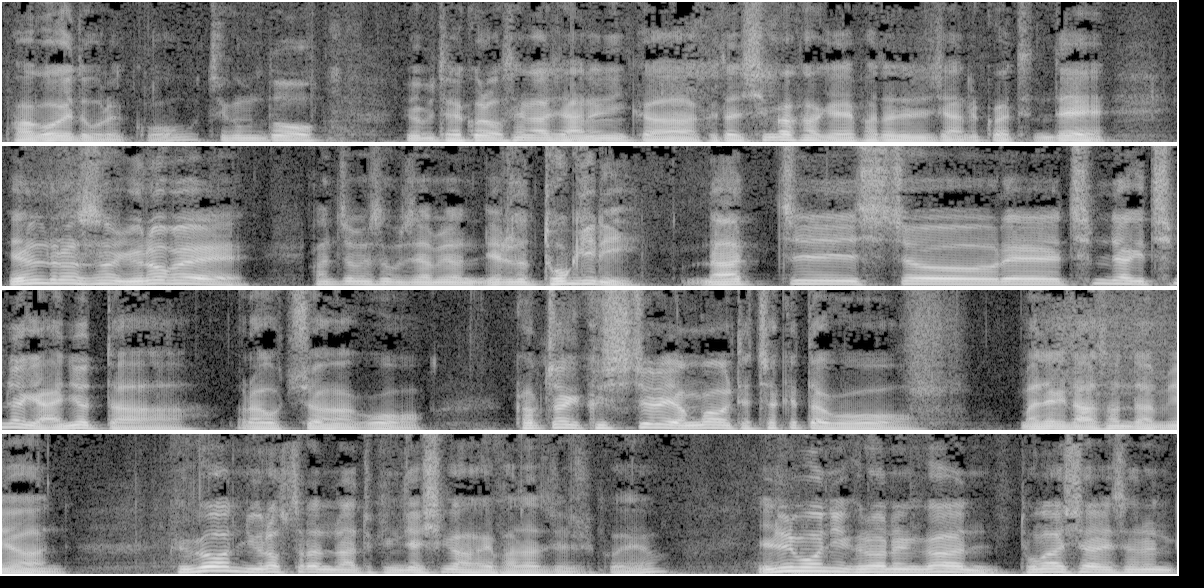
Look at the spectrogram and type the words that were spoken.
과거에도 그랬고 지금도 위협이 될 거라고 생각하지 않으니까 그다지 심각하게 받아들이지 않을 것 같은데 예를 들어서 유럽의 관점에서 보자면 예를 들어 독일이 나치 시절의 침략이 침략이 아니었다라고 주장하고 갑자기 그 시절의 영광을 되찾겠다고 만약에 나선다면 그건 유럽 사람들한테 굉장히 심각하게 받아들여질 거예요. 일본이 그러는 건 동아시아에서는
